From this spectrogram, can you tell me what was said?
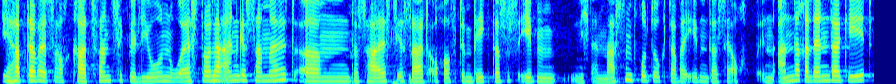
Ihr habt aber jetzt auch gerade 20 Millionen US-Dollar eingesammelt. Ähm, das heißt, ihr seid auch auf dem Weg, dass es eben nicht ein Massenprodukt, aber eben, dass er auch in andere Länder geht.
